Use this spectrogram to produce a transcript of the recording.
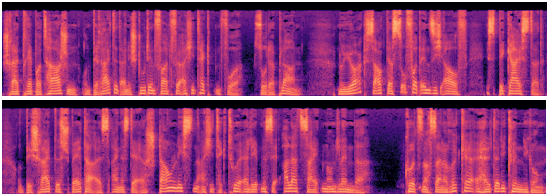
schreibt Reportagen und bereitet eine Studienfahrt für Architekten vor, so der Plan. New York saugt er sofort in sich auf, ist begeistert und beschreibt es später als eines der erstaunlichsten Architekturerlebnisse aller Zeiten und Länder. Kurz nach seiner Rückkehr erhält er die Kündigung.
